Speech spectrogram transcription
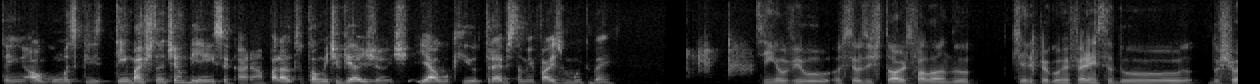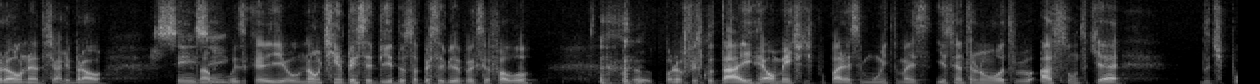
tem algumas que tem bastante ambiência, cara. É uma parada totalmente viajante e é algo que o Travis também faz muito bem. Sim, eu vi os seus stories falando que ele pegou referência do, do Chorão, né, do Charlie Brown, sim, na sim. música, e eu não tinha percebido, eu só percebi depois que você falou, quando, eu, quando eu fui escutar, e realmente, tipo, parece muito, mas isso entra num outro assunto que é do tipo,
